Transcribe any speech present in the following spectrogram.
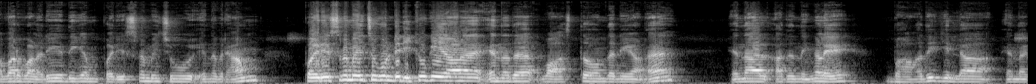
അവർ വളരെയധികം പരിശ്രമിച്ചു എന്ന് വരാം. പരിശ്രമിച്ചു കൊണ്ടിരിക്കുകയാണ് എന്നത് വാസ്തവം തന്നെയാണ്. എന്നാൽ അത് നിങ്ങളെ ബാധിക്കില്ല എന്ന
